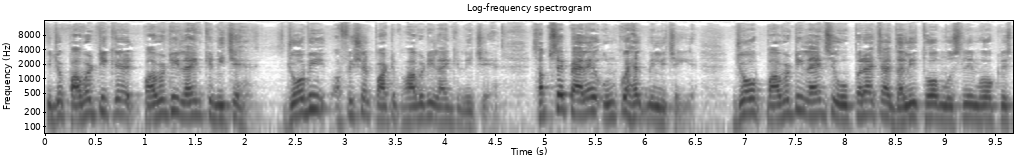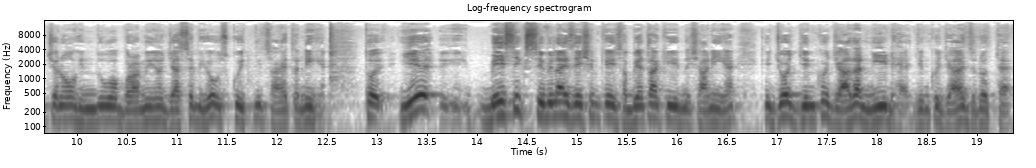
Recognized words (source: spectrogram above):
कि जो पावर्टी के पावर्टी लाइन के नीचे हैं जो भी ऑफिशियल पार्टी पावर्टी लाइन के नीचे हैं सबसे पहले उनको हेल्प मिलनी चाहिए। जो पॉवर्टी लाइन से ऊपर है चाहे दलित हो मुस्लिम हो क्रिश्चियन हो हिंदू हो ब्राह्मीण हो जैसे भी हो उसको इतनी सहायता नहीं है। तो ये बेसिक सिविलाइजेशन की सभ्यता की निशानी है कि जो जिनको ज़्यादा नीड है जिनको ज़्यादा ज़रूरत है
